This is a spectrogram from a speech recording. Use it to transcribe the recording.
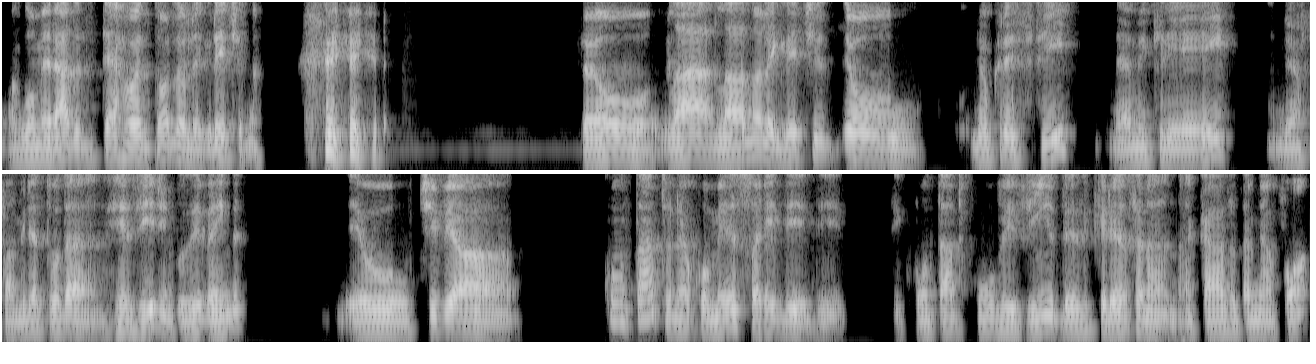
uma aglomerada de terra ao redor do Alegrete, né? então, lá, lá no Alegrete eu, eu cresci, né, me criei, minha família toda reside, inclusive, ainda. Eu tive a, contato, né? O começo aí de, de, de contato com o vivinho desde criança na, na, casa da minha avó,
